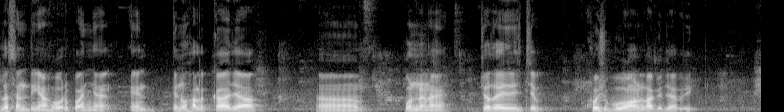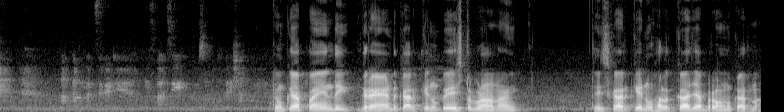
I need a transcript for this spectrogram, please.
ਲਸਣ ਦੀਆਂ ਹੋਰ ਪਾਈਆਂ। ਇਹ- ਇਹਨੂੰ ਹਲਕਾ ਜਿਹਾ ਭੁੰਨਣਾ ਹੈ, ਜਦੋਂ ਇਹਦੇ 'ਚ ਖੁਸ਼ਬੂ ਆਉਣ ਲੱਗ ਜਾਵੇ। ਕਿਉਂਕਿ ਆਪਾਂ ਇਹਦੀ ਗ੍ਰਾਈਂਡ ਕਰਕੇ ਇਹਨੂੰ ਪੇਸਟ ਬਣਾਉਣਾ ਜੀ ਤੇ ਇਸ ਕਰਕੇ ਇਹਨੂੰ ਹਲਕਾ ਜਿਹਾ ਬਰਾਊਨ ਕਰਨਾ।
